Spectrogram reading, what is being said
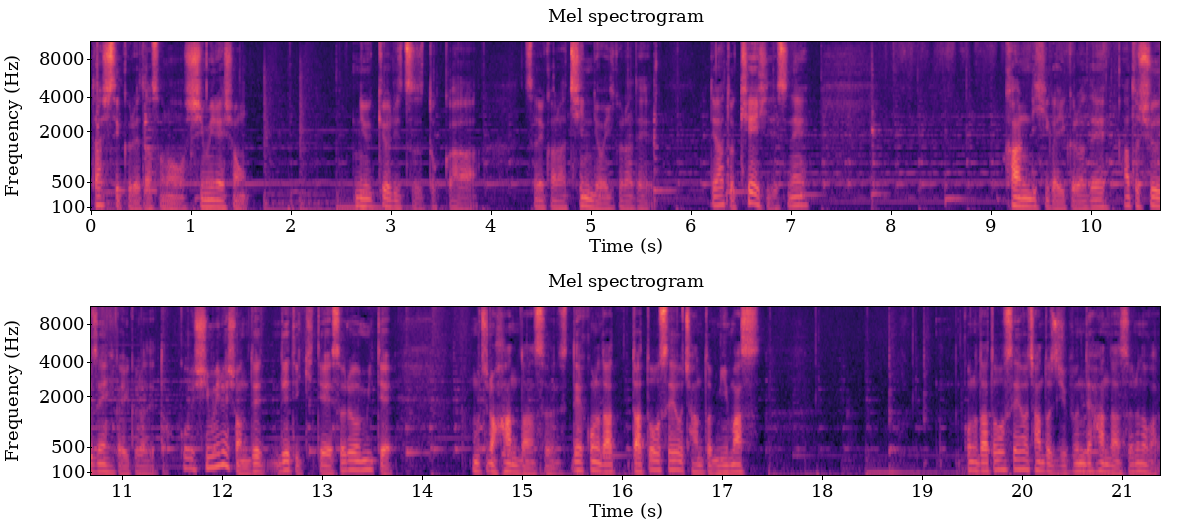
出してくれたそのシミュレーション入居率とかそれから賃料いくらでであと経費ですね。管理費がいくらであと修繕費がいくらでと。こういうシミュレーションで出てきてそれを見てもちろん判断するんです。でこの妥当性をちゃんと見ます。この妥当性をちゃんと自分で判断するのが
